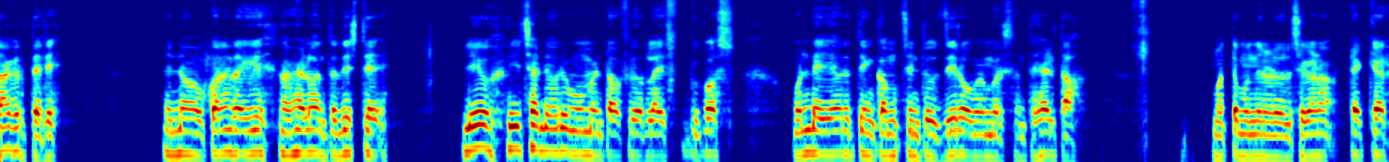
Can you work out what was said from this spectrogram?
ಜಾಗ್ರತೆ ರೀ ಇನ್ನು ಕೊನೆಯದಾಗಿ ನಾವು ಹೇಳುವಂಥದ್ದು ಇಷ್ಟೇ live each and every moment of your life because one day everything comes into zero memories ಅಂತ ಹೇಳ್ತಾ. ಮತ್ತೆ ಮುಂದಿನ ಸಿಗೋಣ. ಟೇಕ್ ಕೇರ್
